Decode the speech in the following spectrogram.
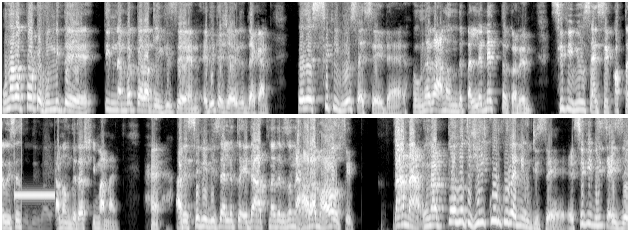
ওনারা পটভূমিতে তিন নাম্বার প্যারাত লিখেছেন এডিটর সাহেব দেখান। সিপি ভিউ চাইছে এটা ওনারা আনন্দে পারলে নৃত্য করেন। সিপি কইছে আনন্দের আর সীমা নাই। হ্যাঁ আরে সিপি ভিউ তো এটা আপনাদের জন্য হারাম হওয়া উচিত। তা না ওনার প্রগতিশীল কুরকুরানি উঠিছে। সিপিবি চাইছে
